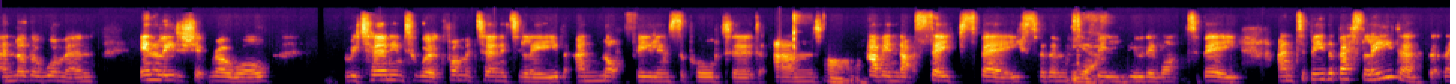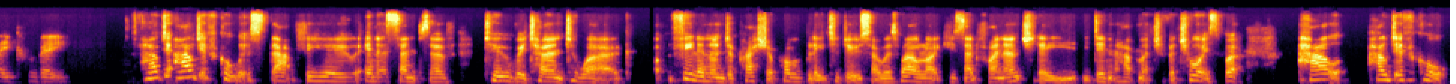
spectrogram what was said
another woman in a leadership role returning to work from maternity leave and not feeling supported and oh. having that safe space for them to yeah. be who they want to be and to be the best leader that they can be. How, di- how difficult was that for you in a sense of to return to work? Feeling under pressure, probably to do so as well. Like you said, financially, you, you didn't have much of a choice. But how how difficult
